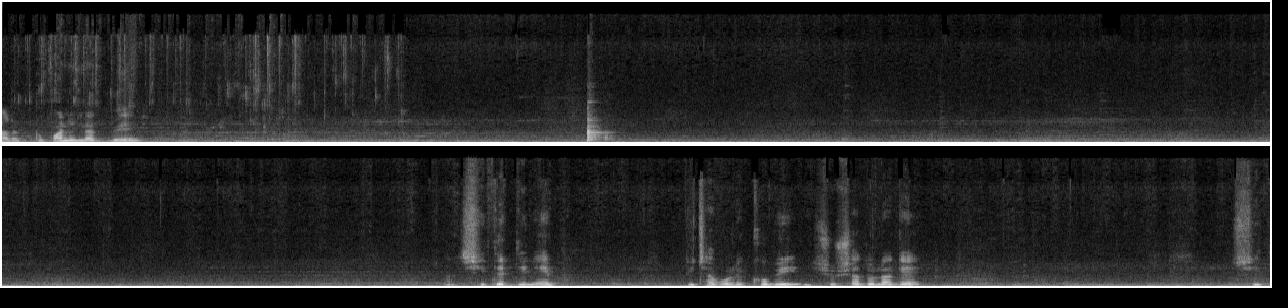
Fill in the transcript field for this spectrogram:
আর একটু পানি লাগবে। শীতের দিনে পিঠা বলি খুবই সুস্বাদু লাগে। শীত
